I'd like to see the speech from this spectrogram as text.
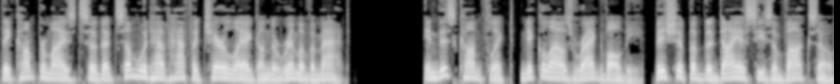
they compromised so that some would have half a chair leg on the rim of a mat. In this conflict, Nicolaus Ragvaldi, bishop of the Diocese of Växjö,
